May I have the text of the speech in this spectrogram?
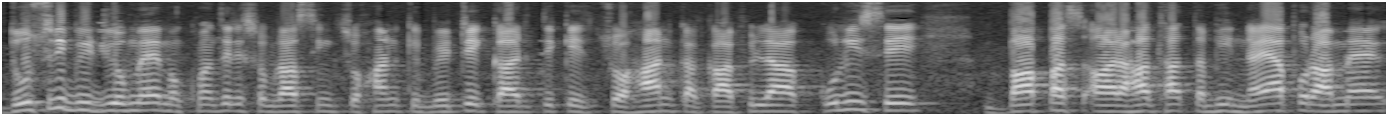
दूसरी वीडियो में मुख्यमंत्री शिवराज सिंह चौहान के बेटे कार्तिक चौहान का काफिला कुली से वापस आ रहा था। तभी नयापुरा में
